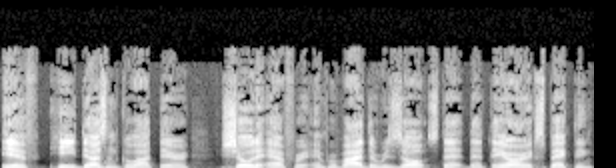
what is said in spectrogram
if he doesn't go out there show the effort and provide the results that that they are expecting.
